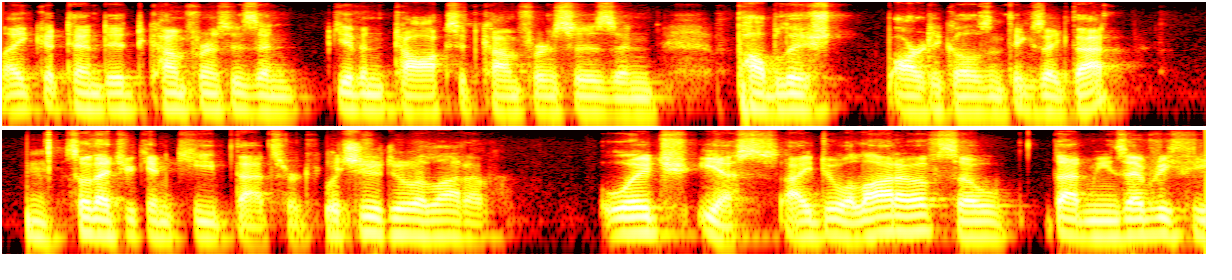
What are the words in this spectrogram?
like attended conferences and given talks at conferences and published articles and things like that, Hmm. so that you can keep that certification Which you do a lot of. which yes i do a lot of so that means every three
